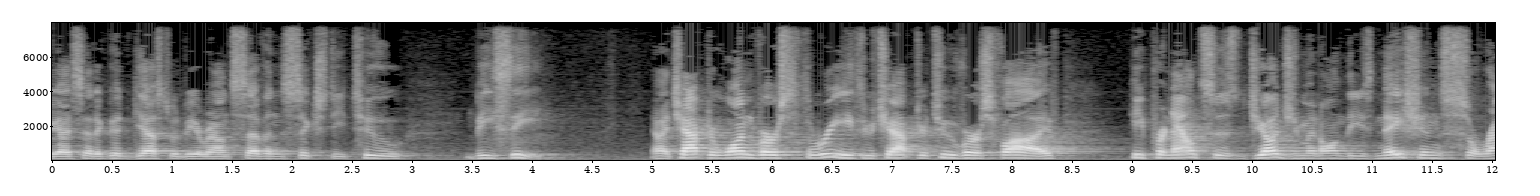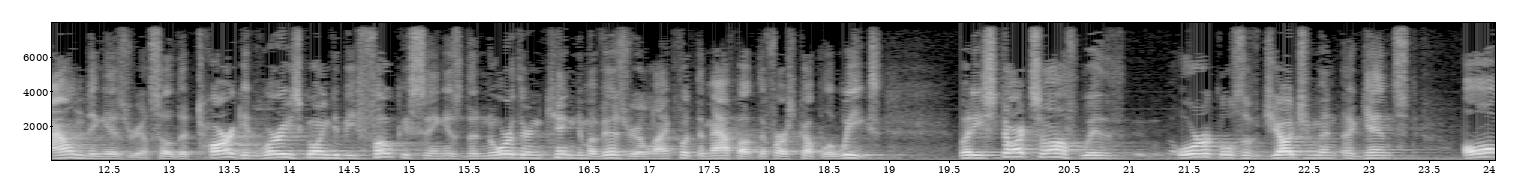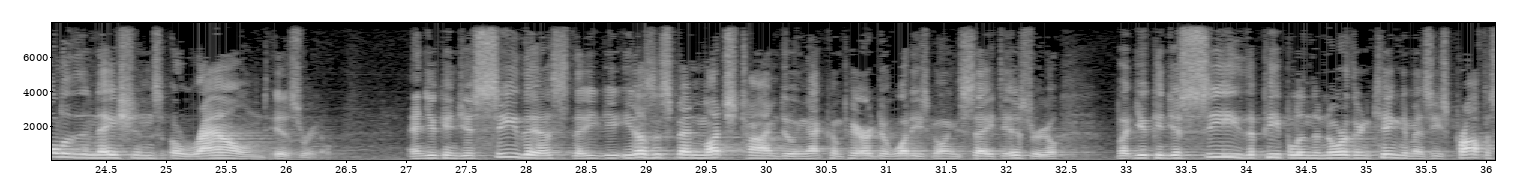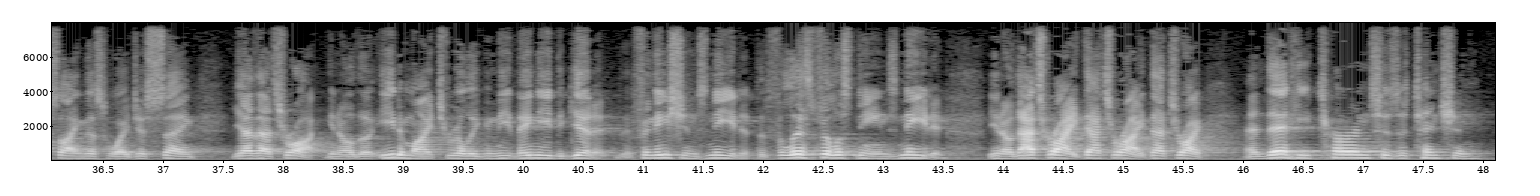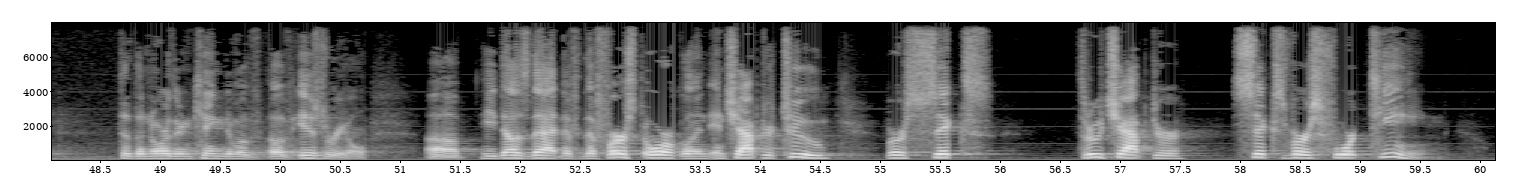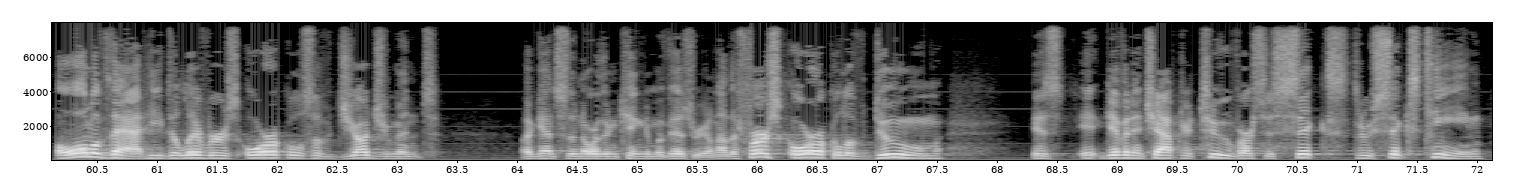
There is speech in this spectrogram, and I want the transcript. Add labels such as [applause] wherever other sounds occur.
I said a good guess would be around 762 BC. Now, in chapter 1, verse 3 through chapter 2, verse 5, he pronounces judgment on these nations surrounding Israel. So, the target where he's going to be focusing is the northern kingdom of Israel. And I put the map up the first couple of weeks. But he starts off with oracles of judgment against all of the nations around Israel. And you can just see this that he, he doesn't spend much time doing that compared to what he's going to say to Israel. But you can just see the people in the northern kingdom as he's prophesying this way, just saying, yeah, that's right. You know, the Edomites really need, they need to get it. The Phoenicians need it. The Philistines need it. You know, that's right, that's right, that's right. And then he turns his attention to the northern kingdom of, of Israel. Uh, he does that. If the first oracle in, in chapter 2, verse 6 through chapter 6, verse 14, all of that he delivers oracles of judgment against the northern kingdom of Israel. Now, the first oracle of doom is given in chapter 2, verses 6 through 16.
